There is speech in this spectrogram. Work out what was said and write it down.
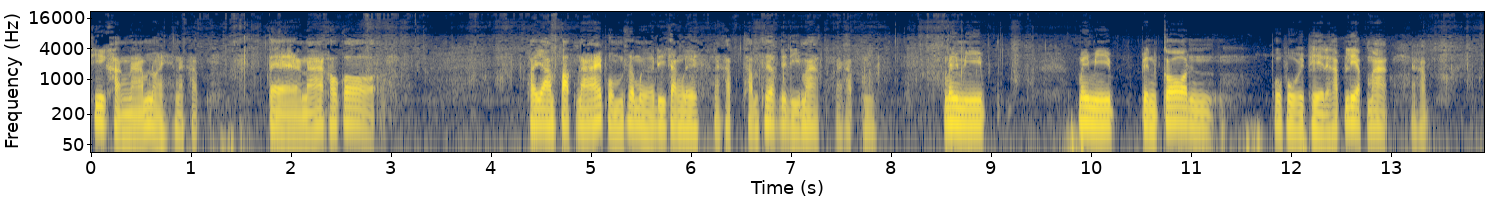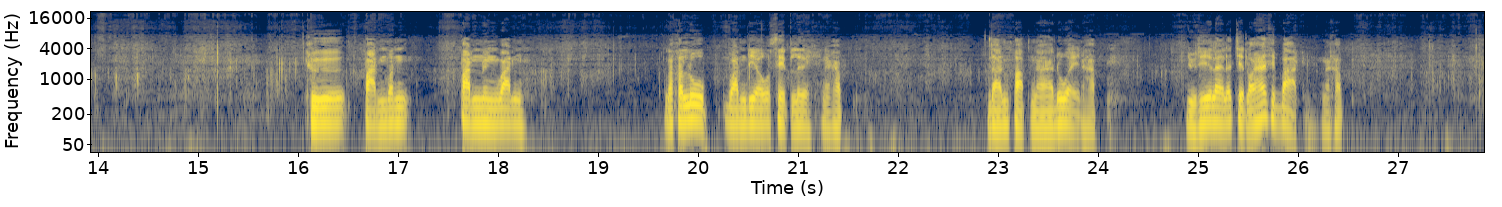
ที่ขังน้ำหน่อยนะครับ แต่น้าเขาก็ พยายามปรับน้าให้ผมเสมอดีจังเลยนะครับทำเทือกได้ดีมากนะครับ ไม่มีไม่มีเป็นก้อน โพเพเลยครับ เรียบมากนะครับ คือปั่นวันปั่นหนึ่งวัน แล้วก็รูปวันเดียวเสร็จเลยนะครับ ดันปรับนาด้วยนะครับ อยู่ที่ไรละเจ็ดร้อยห้าสิบาทนะครับท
